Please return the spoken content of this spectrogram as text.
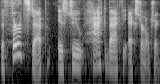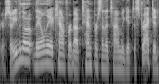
The third step is to hack back the external triggers. So, even though they only account for about 10% of the time we get distracted,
